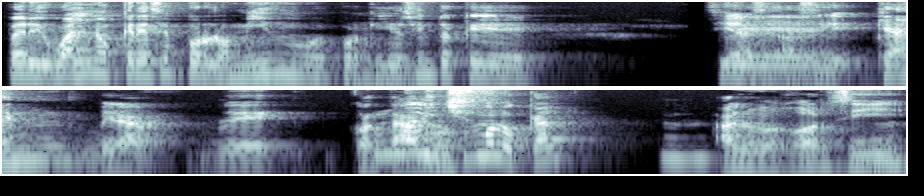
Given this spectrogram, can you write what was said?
pero igual no crece por lo mismo, güey, porque yo siento que Sí, que, así. que hay un, Mira, eh, un contábamos. malinchismo local. A lo mejor sí.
